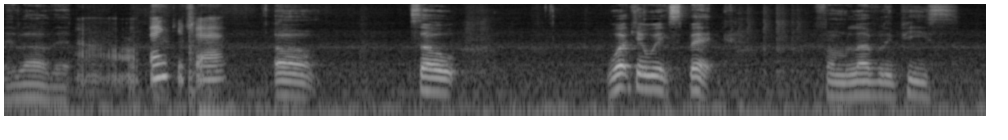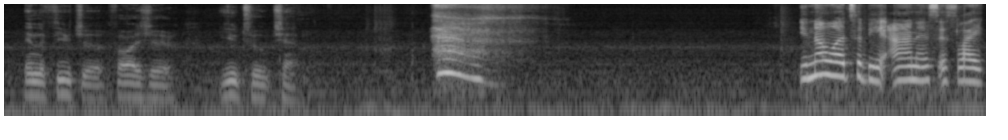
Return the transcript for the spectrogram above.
They love it. Oh, thank you, chat. Um, so what can we expect from Lovely Peace in the future as far as your YouTube channel? you know what? To be honest, it's like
